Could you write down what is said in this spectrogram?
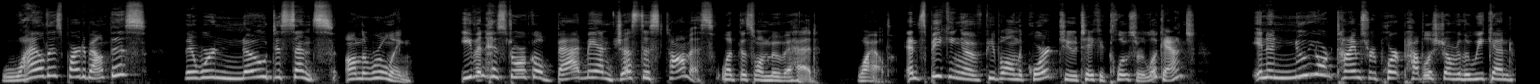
Wildest part about this? There were no dissents on the ruling. Even historical bad man Justice Thomas let this one move ahead. Wild. And speaking of people on the court to take a closer look at, in a New York Times report published over the weekend,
